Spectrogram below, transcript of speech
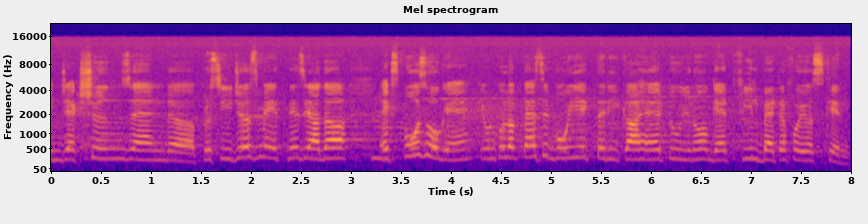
इंजेक्शंस एंड प्रोसीजर्स में इतने ज़्यादा एक्सपोज हो गए हैं कि उनको लगता है सिर्फ़ वही एक तरीका है to you know get feel better for your skin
